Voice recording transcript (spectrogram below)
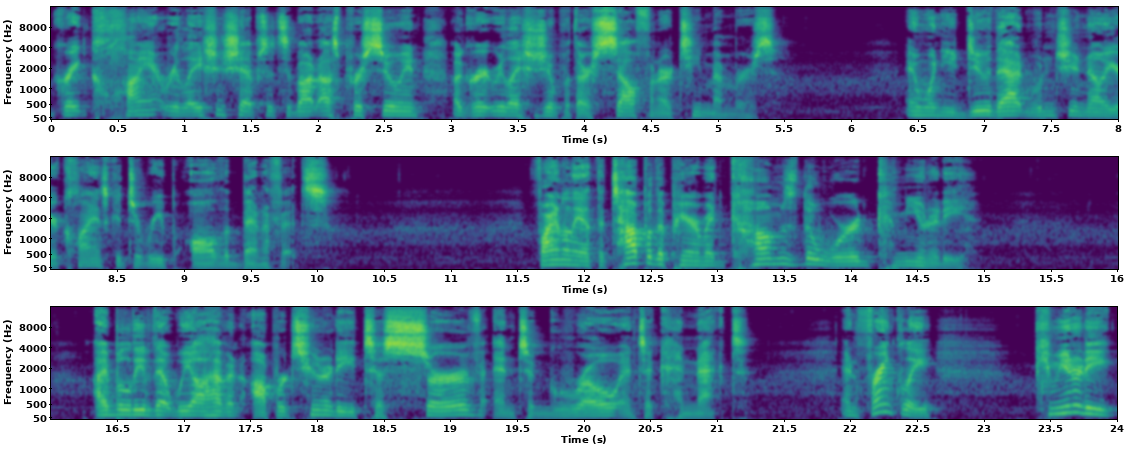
great client relationships. It's about us pursuing a great relationship with ourselves and our team members. And when you do that, wouldn't you know your clients get to reap all the benefits? Finally, at the top of the pyramid comes the word community. I believe that we all have an opportunity to serve and to grow and to connect. And frankly, community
